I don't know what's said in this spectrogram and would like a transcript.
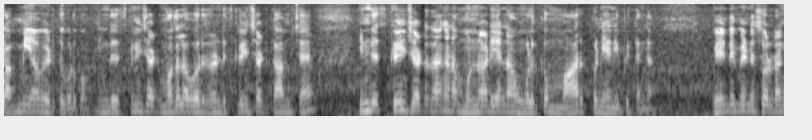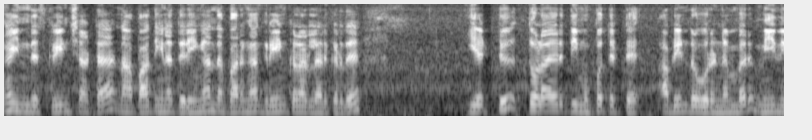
கம்மியாகவும் எடுத்து கொடுப்போம். இந்த ஸ்க்ரீன்ஷாட் முதல்ல ஒரு ரெண்டு ஸ்க்ரீன்ஷாட் காமிச்சேன். இந்த ஸ்க்ரீன்ஷாட்டை தாங்க நான் முன்னாடியே நான் உங்களுக்கு மார்க் பண்ணி அனுப்பிட்டேங்க. மீண்டும் மீண்டும் சொல்கிறேங்க இந்த ஸ்க்ரீன்ஷாட்டை நான் பார்த்தீங்கன்னா தெரியுங்க. அந்த பாருங்கள் க்ரீன் கலரில் இருக்கிறது. எட்டு தொள்ளாயிரத்தி முப்பத்தெட்டு அப்படின்ற ஒரு நம்பர் மீதி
